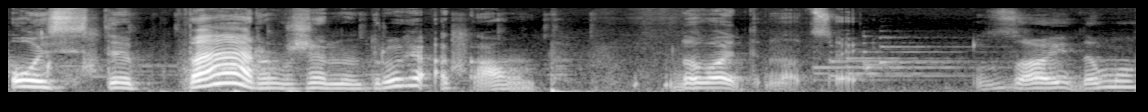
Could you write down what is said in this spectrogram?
ось тепер вже на другий аккаунт. Давайте на цей зайдемо.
